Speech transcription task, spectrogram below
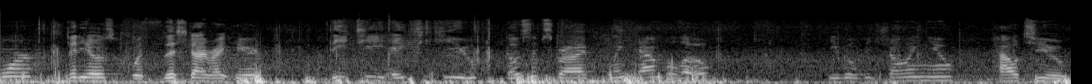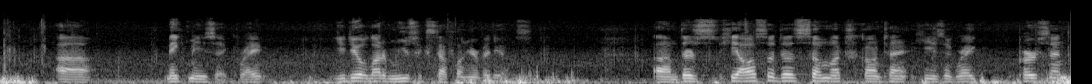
more videos with this guy right here, DTHQ. Go subscribe, link down below. He will be showing you how to uh, make music, right? You do a lot of music stuff on your videos. Um, there's he also does so much content. He's a great person.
